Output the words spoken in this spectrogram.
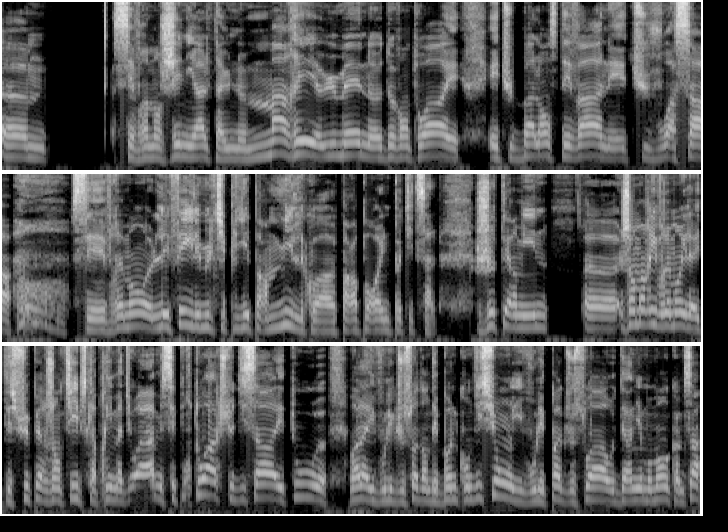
Euh, c'est vraiment génial, t'as une marée humaine devant toi et, tu balances tes vannes et tu vois ça. Oh, c'est vraiment l'effet, il est multiplié par mille quoi par rapport à une petite salle. Je termine. Euh, Jean-Marie vraiment il a été super gentil parce qu'après il m'a dit ouais mais c'est pour toi que je te dis ça et tout. Euh, voilà il voulait que je sois dans des bonnes conditions. Il voulait pas que je sois au dernier moment comme ça.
